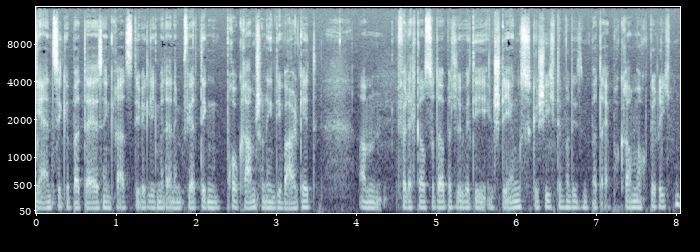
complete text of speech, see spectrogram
die einzige Partei ist in Graz, die wirklich mit einem fertigen Programm schon in die Wahl geht. Ähm, vielleicht kannst du da ein bisschen über die Entstehungsgeschichte von diesem Parteiprogramm auch berichten.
